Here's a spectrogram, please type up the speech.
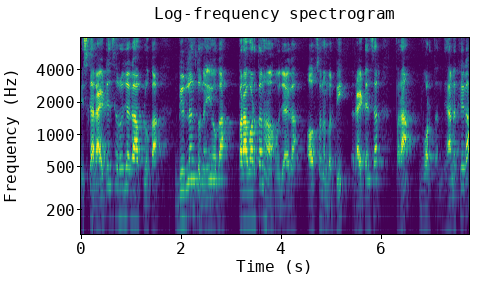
इसका राइट आंसर हो जाएगा आप लोग का, विरलन तो नहीं होगा, परावर्तन हाँ हो जाएगा। Option number B right answer परावर्तन। ध्यान रखिएगा,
